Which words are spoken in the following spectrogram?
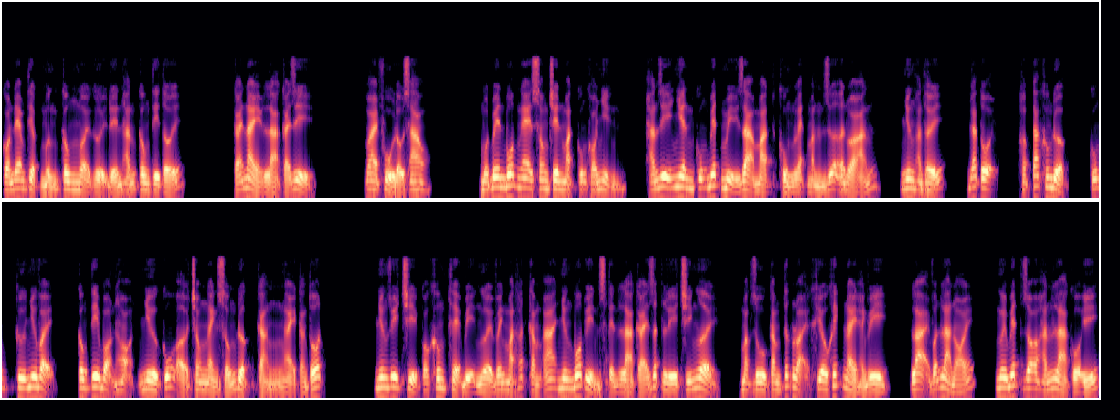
còn đem tiệc mừng công mời gửi đến hắn công ty tới. Cái này là cái gì? Vai phủ đầu sao? Một bên bốp nghe xong trên mặt cũng khó nhìn, hắn dĩ nhiên cũng biết mỹ dạ mặt cùng lẹt mằn giữa ân đoán nhưng hắn thấy, gác tội, hợp tác không được, cũng cứ như vậy, công ty bọn họ như cũ ở trong ngành sống được càng ngày càng tốt nhưng duy chỉ có không thể bị người vênh mặt hất cầm a, nhưng bob instant là cái rất lý trí người, mặc dù căm tức loại khiêu khích này hành vi, lại vẫn là nói, ngươi biết do hắn là cố ý,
